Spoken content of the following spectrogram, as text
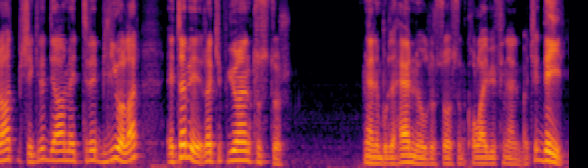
rahat bir şekilde devam ettirebiliyorlar. E tabi rakip Juventus'tur. Yani burada her ne olursa olsun kolay bir final maçı değil.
